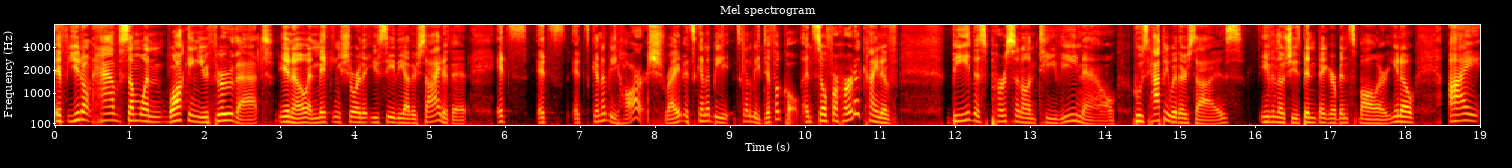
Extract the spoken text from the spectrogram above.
if you don't have someone walking you through that you know and making sure that you see the other side of it it's it's it's gonna be harsh right? It's gonna be it's gonna be difficult. And so for her to kind of be this person on tv now who's happy with her size even though she's been bigger been smaller you know I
